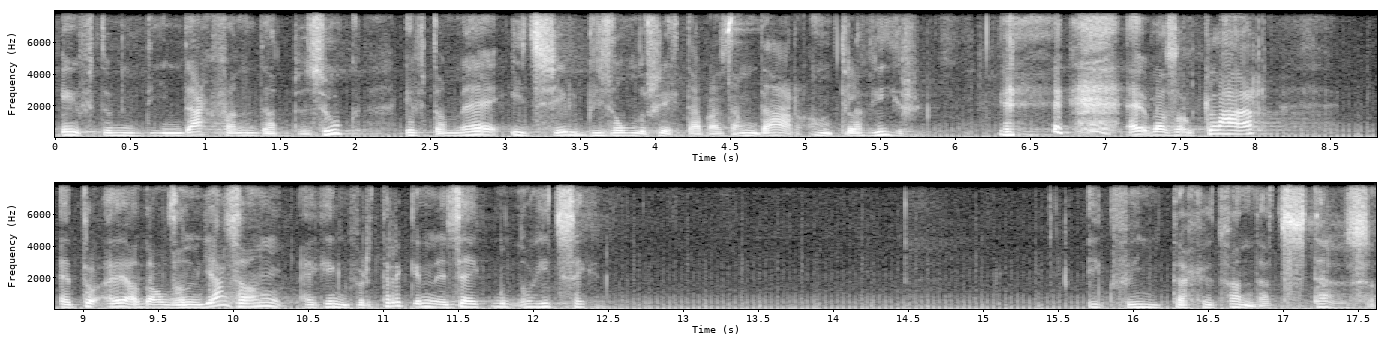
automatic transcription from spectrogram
heeft hem die dag van dat bezoek heeft aan mij iets heel bijzonders gezegd. Dat was dan daar aan het klavier. hij was al klaar. Hij had al zijn jas aan. Hij ging vertrekken en zei, ik moet nog iets zeggen. Ik vind dat je van dat stelsel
